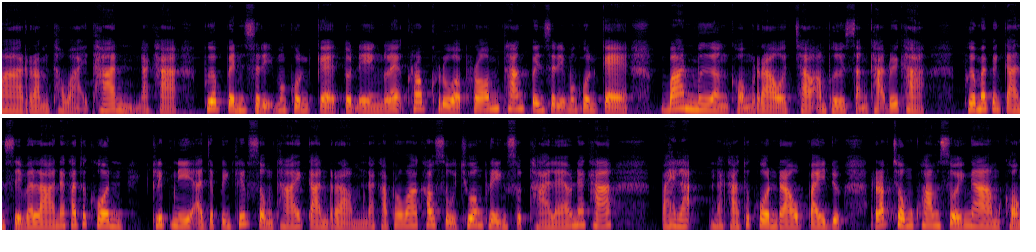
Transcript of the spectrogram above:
มารำถวายท่านนะคะ เพื่อเป็นสิริมงคลแก่ตนเองและครอบครัวพร้อมทั้งเป็นสิริมงคลแก่บ้านเมืองของเราชาวอำเภอสังขะด้วยค่ะ เพื่อไม่เป็นการเสียเวลานะคะ ทุกคนคลิปนี้อาจจะเป็นคลิปส่งท้ายการรำนะคะ เพราะว่าเข้าสู่ช่วงเพลงสุดท้ายแล้วนะคะ ไปละนะคะ ทุกคนเราไปรับชมความสวยงามของ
